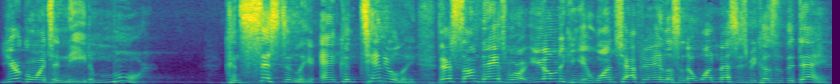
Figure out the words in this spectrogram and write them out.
You're going to need more consistently and continually. There's some days where you only can get one chapter in, listen to one message because of the day.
